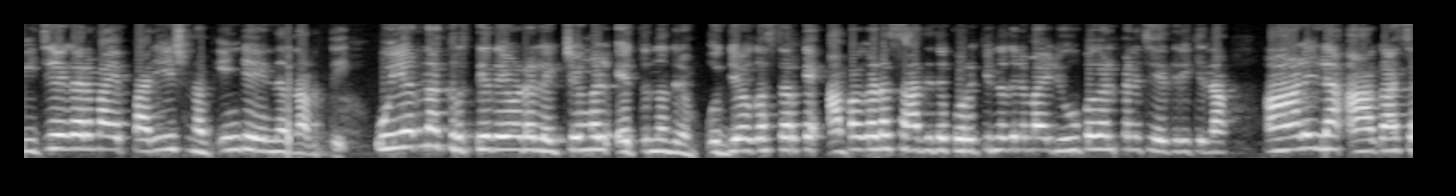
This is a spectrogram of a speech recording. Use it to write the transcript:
വിജയകരമായ പരീക്ഷണം ഇന്ത്യ ഇന്ന് നടത്തി. ഉയർന്ന കൃത്യതയോടെ ലക്ഷ്യങ്ങൾ എത്തുന്നതിനും ഉദ്യോഗസ്ഥർക്ക് അപകട സാധ്യത കുറയ്ക്കുന്നതിനുമായി രൂപകൽപ്പന ചെയ്തിരിക്കുന്ന ആളില്ല ആകാശ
